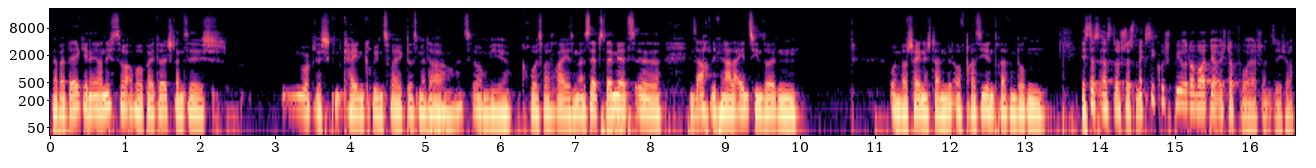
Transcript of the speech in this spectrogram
Na, bei Belgien eher nicht so, aber bei Deutschland sehe ich wirklich keinen grünen Zweig, dass wir da jetzt irgendwie groß was reißen. Also selbst wenn wir jetzt äh, ins Achtelfinale einziehen sollten und wahrscheinlich dann mit auf Brasilien treffen würden, Ist das erst durch das Mexiko-Spiel oder wart ihr euch da vorher schon sicher?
